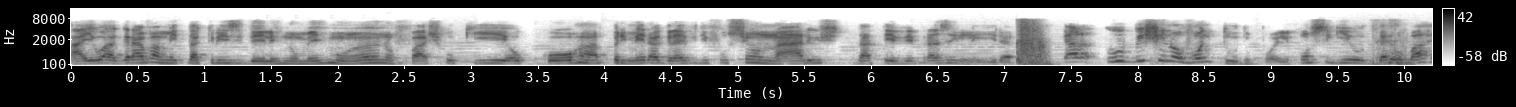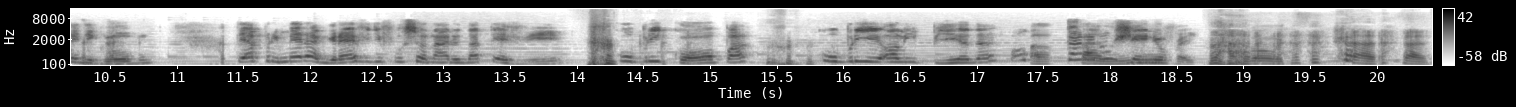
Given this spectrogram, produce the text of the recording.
Aí o agravamento da crise deles no mesmo ano faz com que ocorra a primeira greve de funcionários da TV brasileira. Cara, o bicho inovou em tudo, pô. Ele conseguiu derrubar a Rede Globo, ter a primeira greve de funcionário da TV, cobrir Copa, cobrir Olimpíada. O cara era um gênio, velho. cara, cara,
